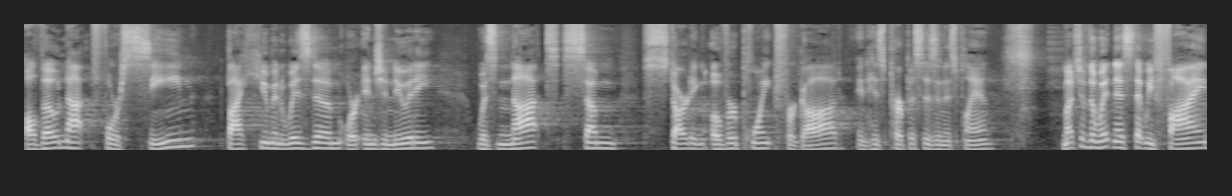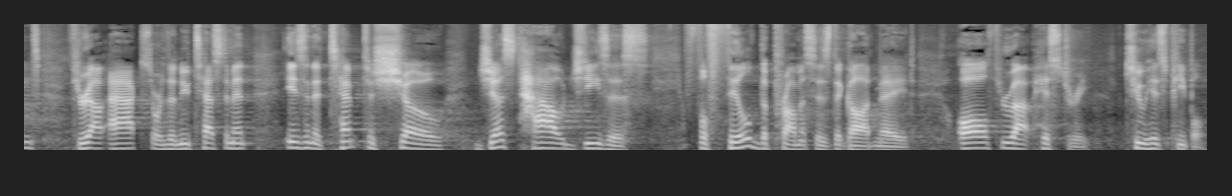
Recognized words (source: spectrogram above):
although not foreseen by human wisdom or ingenuity, was not some starting over point for God in his purposes and his plan. Much of the witness that we find throughout Acts or the New Testament is an attempt to show just how Jesus fulfilled the promises that God made all throughout history to his people.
